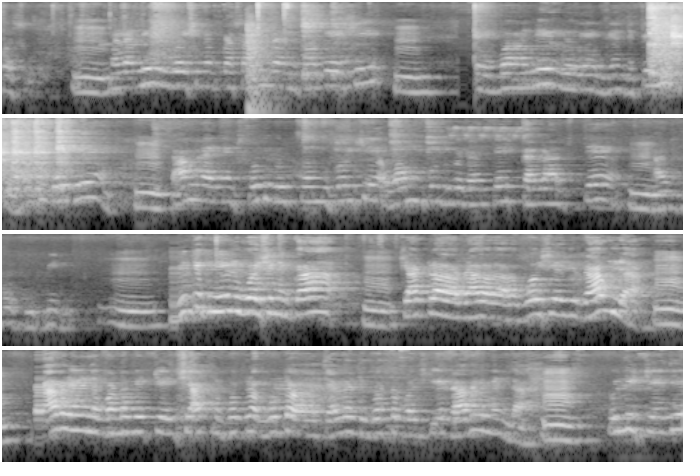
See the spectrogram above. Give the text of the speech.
పసుపు. మళ్ళీ నీళ్ళు పోసినాక సాయంత్రాన్ని పొగేసి పొడి కొట్టుకొని పోసి వాము పొడి. అది పోతుంది ఇంటికి నీళ్ళు పోసినాక చెట్ల పోసేది రావులా. ఉమ్, రాగల మీద కొండ పెట్టి చెట్ల గుట్ట గుట్ట తెల్లటి గుట్ట బతికి రాగల మీద పుల్లిచ్చేది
